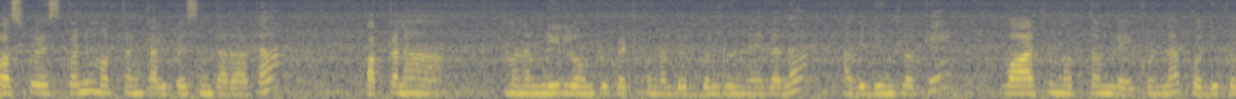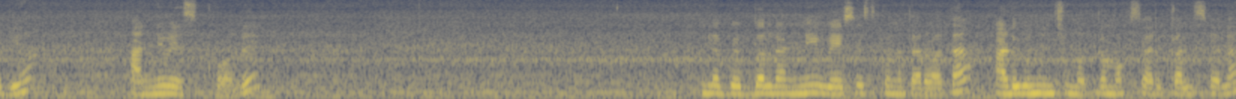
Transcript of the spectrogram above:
పసుపు వేసుకొని మొత్తం కలిపేసిన తర్వాత పక్కన మనం నీళ్ళు వంపి పెట్టుకున్న బెబ్బలు ఉన్నాయి కదా అవి దీంట్లోకి వాటర్ మొత్తం లేకుండా కొద్ది కొద్దిగా అన్నీ వేసుకోవాలి. ఇలా బెబ్బలన్నీ వేసేసుకున్న తర్వాత అడుగు నుంచి మొత్తం ఒకసారి కలిసేలా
